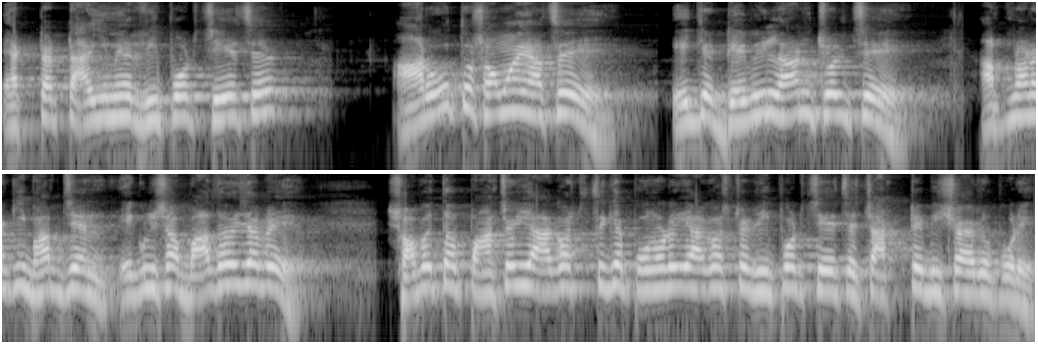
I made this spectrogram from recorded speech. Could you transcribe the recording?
একটা টাইমের রিপোর্ট চেয়েছে। আরও তো সময় আছে। এই যে ডেভিল হান চলছে, আপনারা কি ভাবছেন? এগুলি সব বাদ হয়ে যাবে? সবে তো পাঁচই আগস্ট থেকে পনেরোই আগস্টের রিপোর্ট চেয়েছে চারটে বিষয়ের উপরে।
